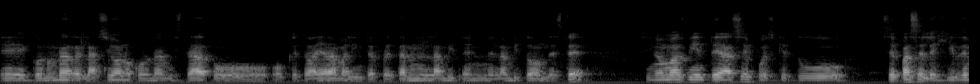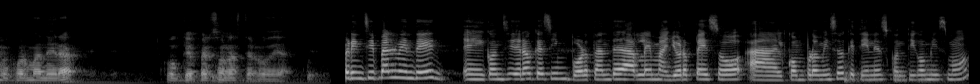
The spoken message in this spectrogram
eh, con una relación o con una amistad o, o, que te vayan a malinterpretar en el, ámbito, en el ámbito donde estés, sino más bien te hace pues que tú sepas elegir de mejor manera con qué personas te rodeas. Principalmente eh, considero que es importante darle mayor peso al compromiso que tienes contigo mismo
